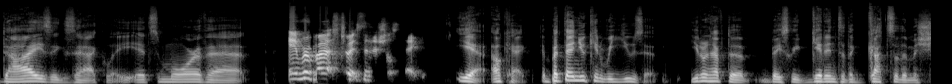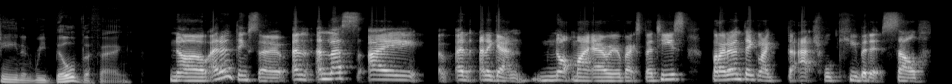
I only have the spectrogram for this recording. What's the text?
dies exactly it's more that it reverts to its initial state Yeah, okay. But then you can reuse it. You don't have to basically get into the guts of the machine and rebuild the thing. No, I don't think so. And unless I and, and again, not my area of expertise, but I don't think like the actual qubit itself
